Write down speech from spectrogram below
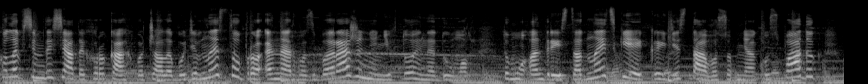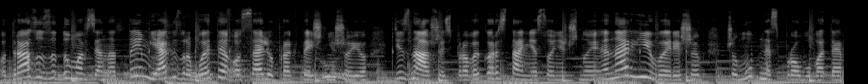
Коли в 70-х роках почали будівництво, про енергозбереження ніхто і не думав. Тому Андрій Стадницький, який дістав особняк у спадок, одразу задумався над тим, як зробити оселю практичнішою. Дізнавшись про використання сонячної енергії, вирішив, чому б не спробувати.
